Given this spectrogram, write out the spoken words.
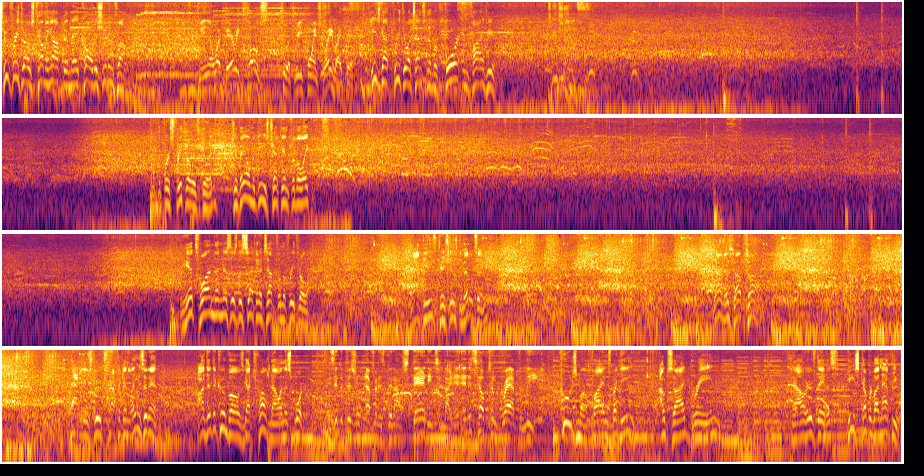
Two free throws coming up, and they call the shooting foul. And you know what? Very close to a three-point play right there. He's got free throw attempts number four and five here. Two shots. The first free throw is good. JaVale McGee's checked in for the Lakers. Hits one, then misses the second attempt from the free throw line. Matthews dishes to Middleton. Giannis outside. Battles through traffic and lays it in. Antetokounmpo has got 12 now in this quarter. His individual effort has been outstanding tonight, and, and it's helped him grab the lead. Kuzma finds McGee. Outside, Green. Now here's Davis. He's covered by Matthews.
